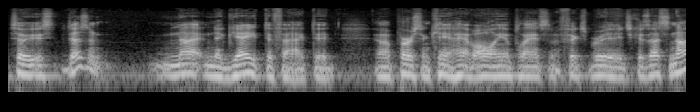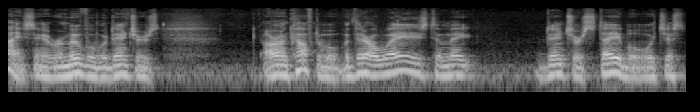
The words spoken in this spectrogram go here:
So it doesn't not negate the fact that a person can't have all implants in a fixed bridge because that's nice. You know, removable dentures are uncomfortable, but there are ways to make dentures stable with just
